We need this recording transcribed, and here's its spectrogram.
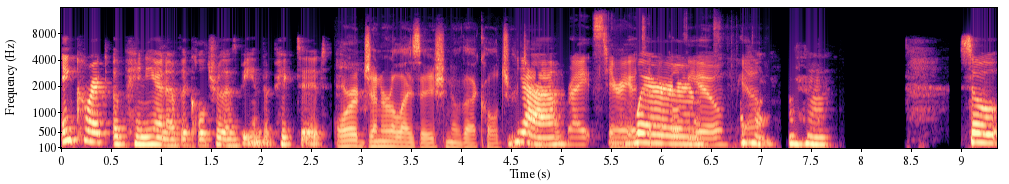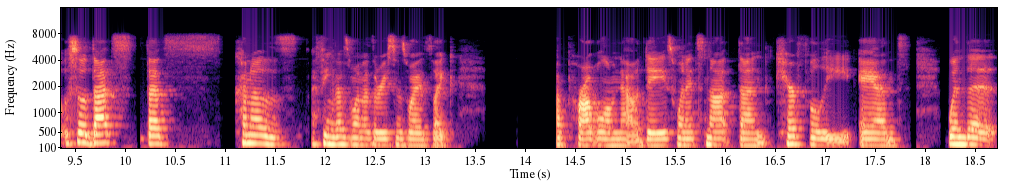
incorrect opinion of the culture that's being depicted. Or a generalization of that culture yeah. Too. right stereotypical where, view. Yeah. Mm-hmm, mm-hmm. so so that's that's kind of I think that's one of the reasons why it's like a problem nowadays when it's not done carefully. And when the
